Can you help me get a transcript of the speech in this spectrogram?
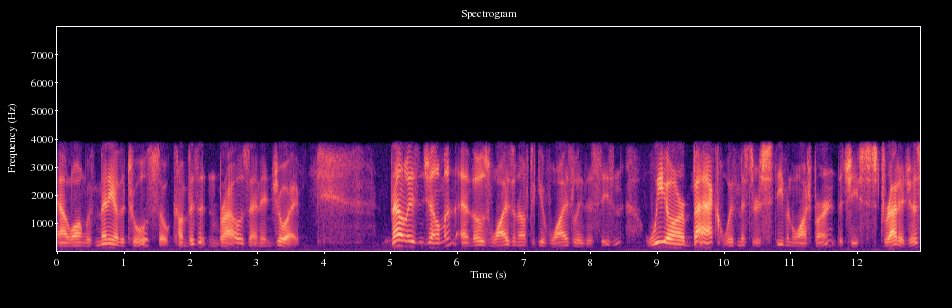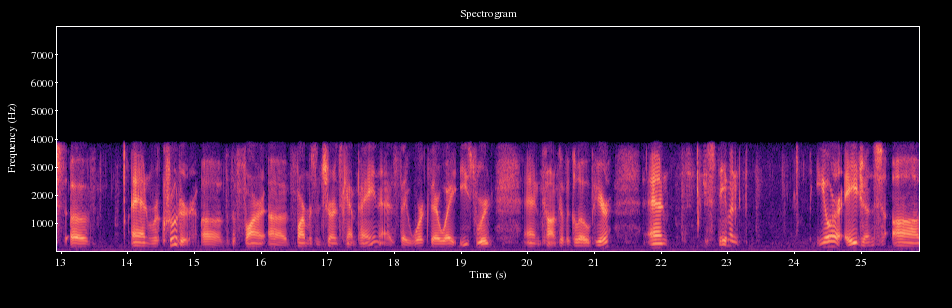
along with many other tools, so come visit and browse and enjoy. Now, ladies and gentlemen, and those wise enough to give wisely this season, we are back with Mr. Steven Washburn, the chief strategist of and recruiter of the far, uh, Farmers Insurance Campaign as they work their way eastward and conquer the globe here. And Steven, your agents uh,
